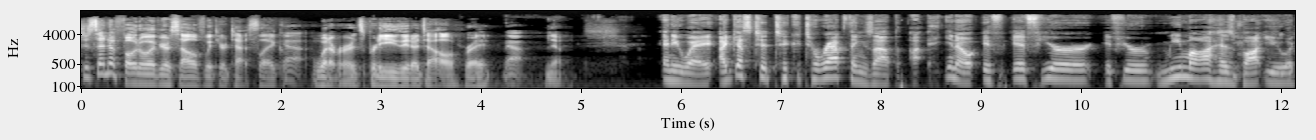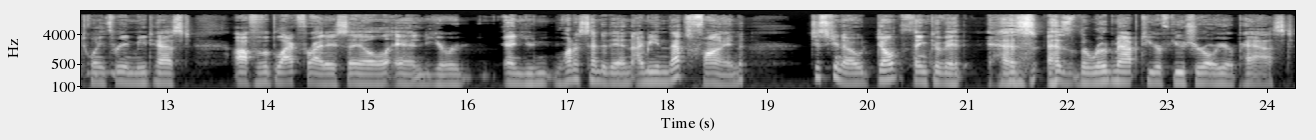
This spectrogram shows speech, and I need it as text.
Just send a photo of yourself with your test, like Yeah. whatever. It's pretty easy to tell, right? yeah. Yeah. Anyway, I guess to to to wrap things up, uh, you know, if if your if your Mima has bought you a 23andMe test off of a Black Friday sale and you're and you want to send it in, I mean, that's fine. Just you know, don't think of it as as the roadmap to your future or your past.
